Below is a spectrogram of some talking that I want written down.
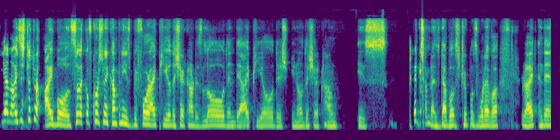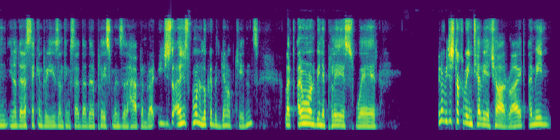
Yeah, no, I just try to eyeball. So, like, of course, when a company is before IPO, the share count is low. Then the IPO, the you know the share count is sometimes doubles, triples, whatever, right? And then you know there are secondaries and things like that. There are placements that happen, right? You just I just want to look at the general cadence. Like I don't want to be in a place where, you know, we just talked about IntelliHR, right? I mean,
